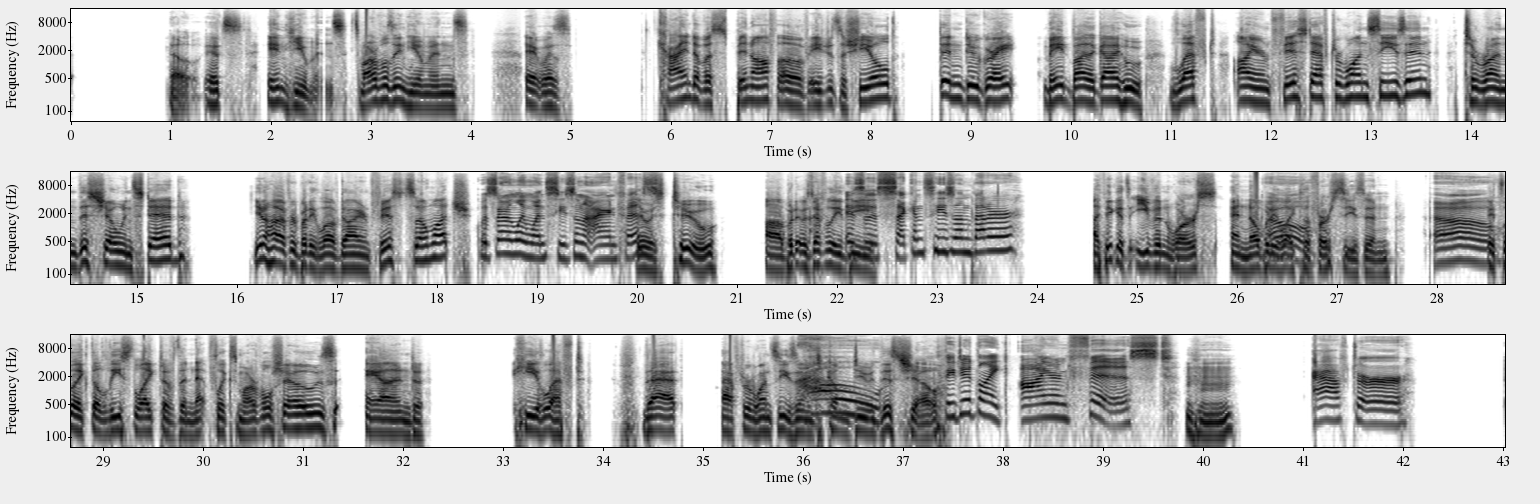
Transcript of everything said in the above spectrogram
no, it's Inhumans. It's Marvel's Inhumans. It was kind of a spin off of Agents of S.H.I.E.L.D. Didn't do great. Made by the guy who left Iron Fist after one season to run this show instead. You know how everybody loved Iron Fist so much? Was there only one season of Iron Fist? There was two, uh, but it was definitely Is the. the second season better? I think it's even worse, and nobody liked Oh. the first season. Oh. It's like the least liked of the Netflix Marvel shows, and he left that after one season to come do Oh. this show. they did like Iron Fist hmm after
